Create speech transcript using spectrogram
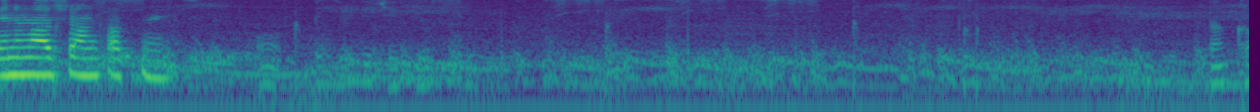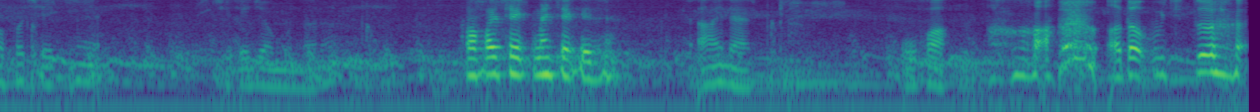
Benim al şu an kasmıyor. O, biz video çekiyoruz. Ben kafa çekme çekeceğim bunlara. Kafa çekme çekeceğim. Aynen. Oha. Adam uçtu.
